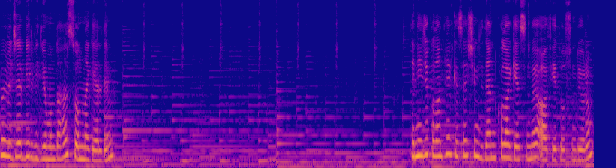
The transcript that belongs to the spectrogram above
Böylece bir videomun daha sonuna geldim. Deneyecek olan herkese şimdiden kolay gelsin ve afiyet olsun diyorum.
